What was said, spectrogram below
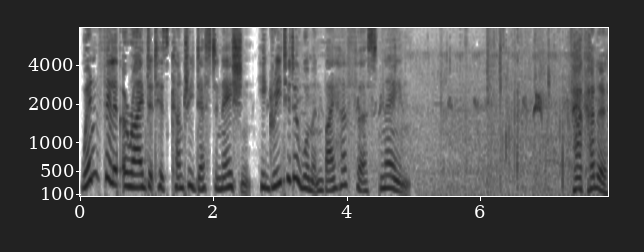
When Philip arrived at his country destination, he greeted a woman by her first name. Verkanne.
